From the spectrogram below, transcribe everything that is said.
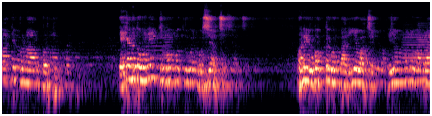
মাকে প্রণাম করতে। এখানে তো অনেক যুবক বন্ধুগণ বসে আছে। অনেক ভক্তগণ দাঁড়িয়েও আছে। এই অঙ্গনেও আমরা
